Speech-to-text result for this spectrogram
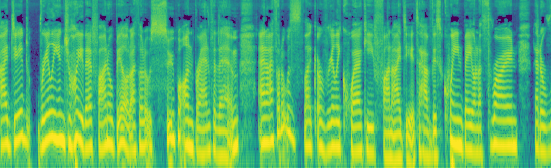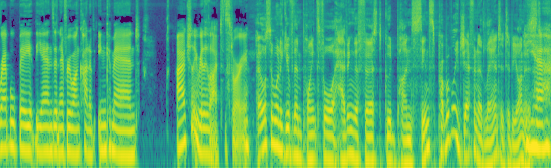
I did really enjoy their final build. I thought it was super on brand for them. And I thought it was like a really quirky, fun idea to have this queen bee on a throne, had a rebel bee at the end, and everyone kind of in command. I actually really liked the story. I also want to give them points for having the first good pun since probably Jeff and Atlanta, to be honest. Yeah.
